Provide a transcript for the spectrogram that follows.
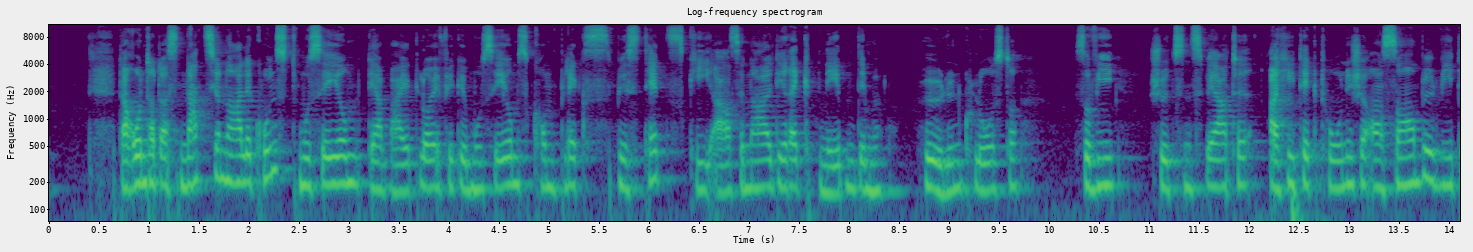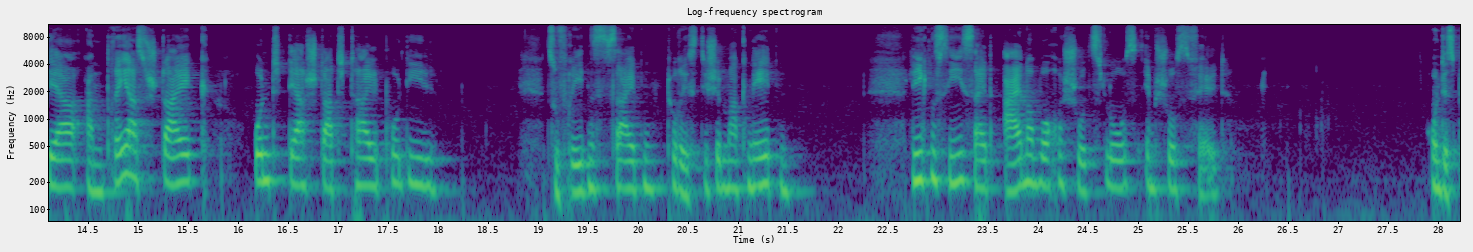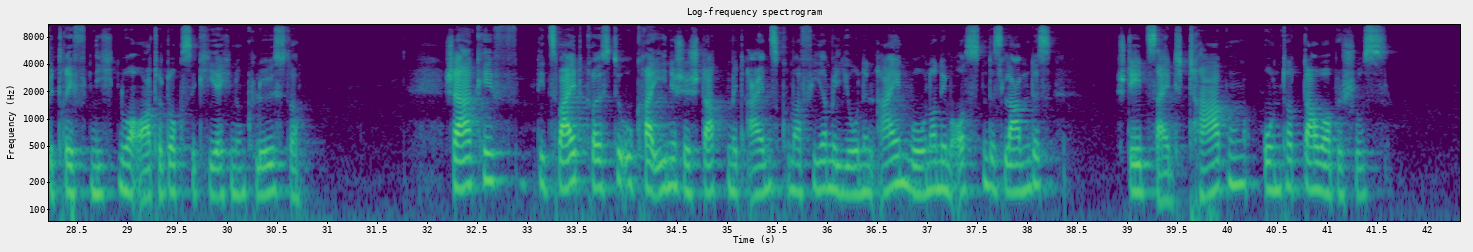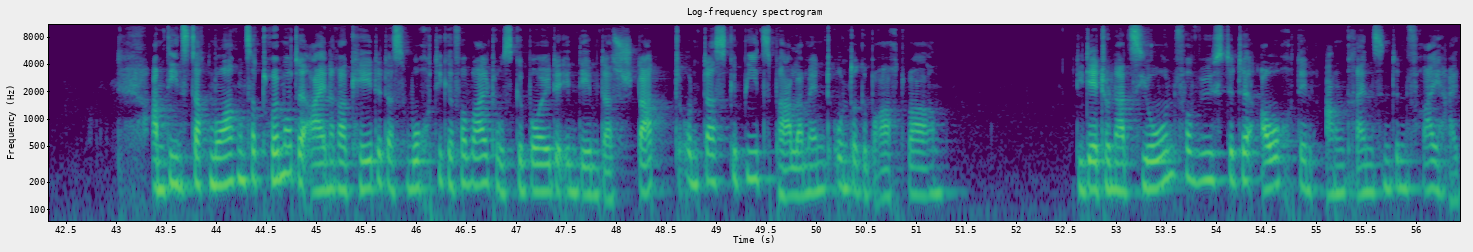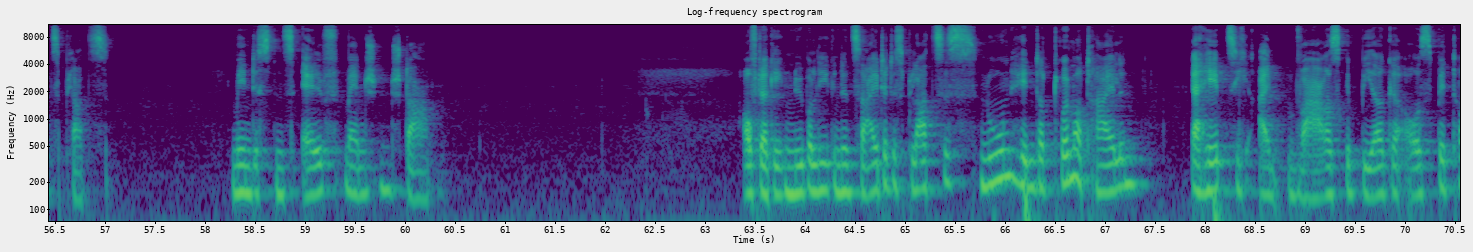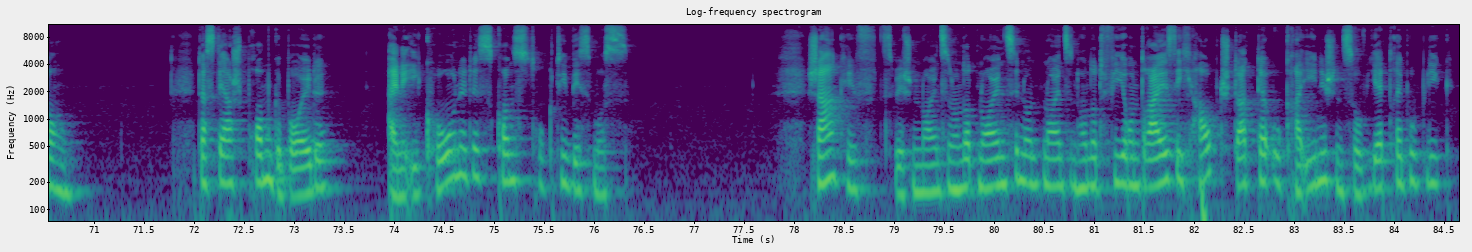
darunter das Nationale Kunstmuseum, der weitläufige Museumskomplex Mistetsky Arsenal direkt neben dem Höhlenkloster sowie schützenswerte architektonische Ensemble wie der Andreassteig und der Stadtteil Podil. Zu Friedenszeiten touristische Magneten. Liegen sie seit einer Woche schutzlos im Schussfeld. Und es betrifft nicht nur orthodoxe Kirchen und Klöster. Charkiw, die zweitgrößte ukrainische Stadt mit 1,4 Millionen Einwohnern im Osten des Landes, steht seit Tagen unter Dauerbeschuss. Am Dienstagmorgen zertrümmerte eine Rakete das wuchtige Verwaltungsgebäude, in dem das Stadt- und das Gebietsparlament untergebracht waren. Die Detonation verwüstete auch den angrenzenden Freiheitsplatz mindestens elf Menschen starben. Auf der gegenüberliegenden Seite des Platzes, nun hinter Trümmerteilen, erhebt sich ein wahres Gebirge aus Beton. Das der Spromgebäude, eine Ikone des Konstruktivismus. Charkiw zwischen 1919 und 1934 Hauptstadt der ukrainischen Sowjetrepublik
